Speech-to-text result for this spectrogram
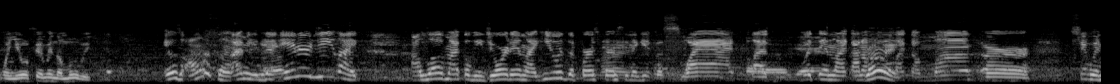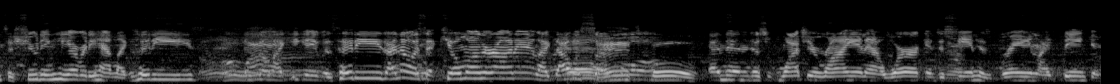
when you were filming the movie? It was awesome. I mean, Yeah. the energy, like, I love Michael B. Jordan. Like, he was the first person to give a swag. Like, oh, yeah. within, like, I don't Right. know, like a month or two into shooting, he already had, like, hoodies. Oh, And so, like, he gave us hoodies. I know it said Killmonger on it. Like, that was so cool. cool. And then just watching Ryan at work and just seeing his brain, like, think and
